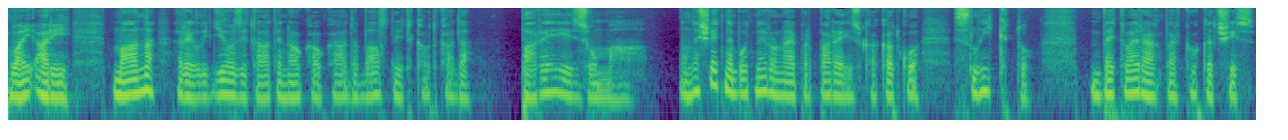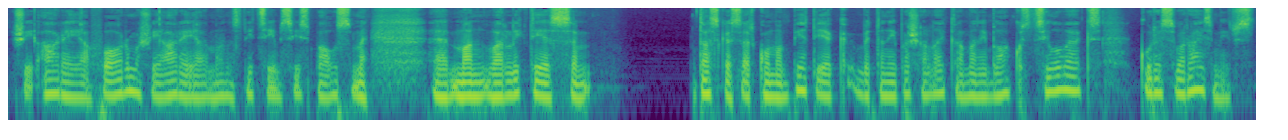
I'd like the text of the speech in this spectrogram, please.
vai arī mana reliģiozitāte nav kaut kāda balstīta kaut kādā pareizumā. Un es šeit nebūtu nerunāju par pareizu kā kaut ko sliktu, bet vairāk par to, ka šis, šī ārējā forma, šī ārējā manas ticības izpausme eh, man var likties tas, kas ar ko man pietiek, bet tā pašā laikā man ir blakus cilvēks, kur es varu aizmirst.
